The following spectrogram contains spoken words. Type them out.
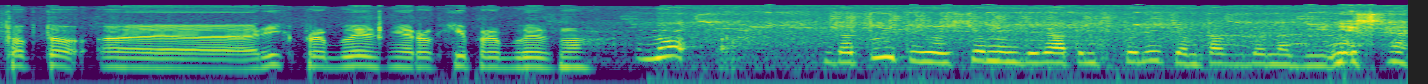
Тобто е, рік приблизні, роки приблизно. Ну, датуйте його 7-9 століттям, так буде надійніше.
